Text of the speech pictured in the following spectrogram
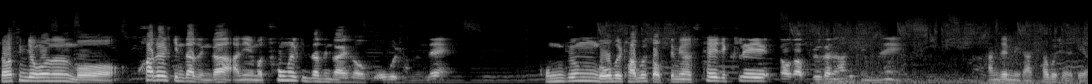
저 같은 경우는 뭐 활을 낀다든가 아니면 뭐 총을 낀다든가 해서 몹을 잡는데 공중 몹을 잡을 수 없으면 스테이지 클리어가 불가능하기 때문에 안 됩니다. 잡으셔야 돼요.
